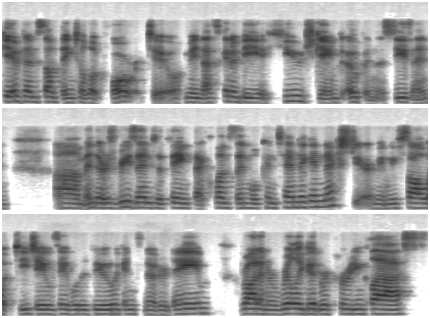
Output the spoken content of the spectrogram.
give them something to look forward to. I mean, that's going to be a huge game to open this season. Um, and there's reason to think that Clemson will contend again next year. I mean, we saw what DJ was able to do against Notre Dame, brought in a really good recruiting class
